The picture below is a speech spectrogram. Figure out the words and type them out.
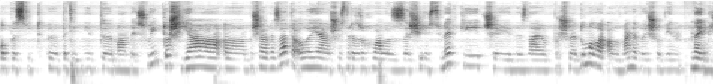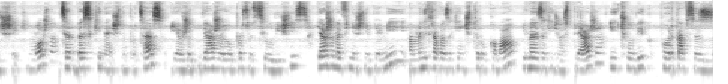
опис від Knit Monday Sweet. Тож я е, почала в'язати, але я щось не розрахувала з щирістю нитки, чи не знаю про що я думала, але в мене вийшов він найбільший, який можна. Це безкінечний процес. Я вже в'яжу його просто цілу вічність. Я вже на фінішній прямій. Мені треба закінчити рукава, і в мене закінчилась пряжа. І чоловік повертався з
